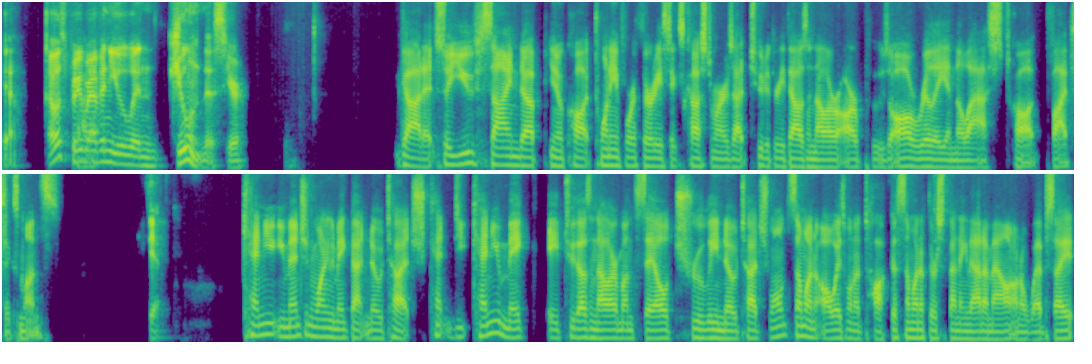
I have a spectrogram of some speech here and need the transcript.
yeah. I was pre revenue in June this year. Got it. So you've signed up, you know, call it 24, 36 customers at two to three thousand dollar ARPUs, all really in the last call it five, six months. Can you you mentioned wanting to make that no touch? Can do, can you make a $2,000 a month sale truly no touch? Won't someone always want to talk to someone if they're spending that amount on a website?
